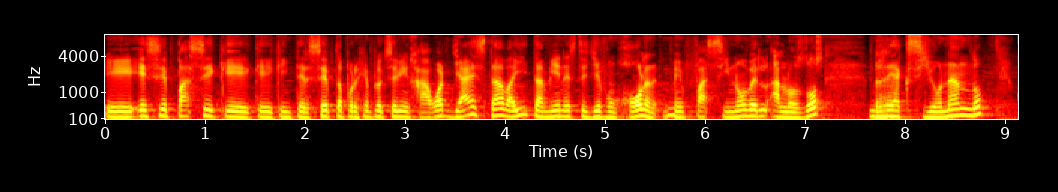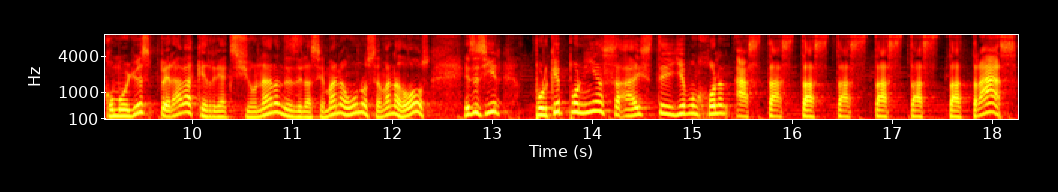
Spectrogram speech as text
Eh, ese pase que, que- intercepta, por ejemplo, Xavier Howard, ya estaba ahí también este Jeffon Holland. Me fascinó ver a los dos reaccionando como yo esperaba que reaccionaran desde la semana 1, semana 2. Es decir, ¿por qué ponías a este Jevon Holland hasta, hasta, hasta, hasta, hasta atrás?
